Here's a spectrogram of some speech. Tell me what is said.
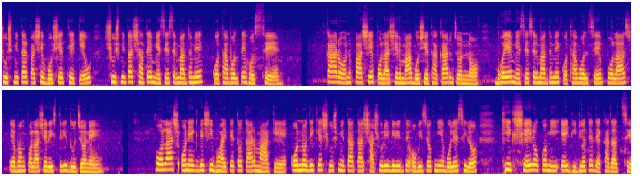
সুস্মিতার পাশে বসে থেকেও সুস্মিতার সাথে মেসেজের মাধ্যমে কথা বলতে হচ্ছে। কারণ পাশে পলাশের মা বসে থাকার জন্য ভয়ে মেসেজের মাধ্যমে কথা বলছে পলাশ এবং পলাশের স্ত্রী দুজনে। পলাশ অনেক বেশি ভয় পেত তার মাকে। অন্যদিকে সুস্মিতা তার শাশুড়ির বিরুদ্ধে অভিযোগ নিয়ে বলেছিল, ঠিক সেই রকমই এই ভিডিওতে দেখা যাচ্ছে।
